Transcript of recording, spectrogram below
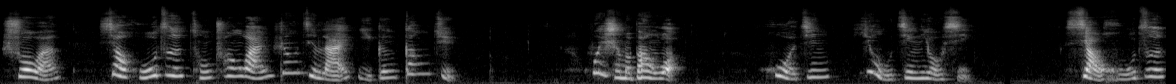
说完，小胡子从窗外扔进来一根钢锯。为什么帮我？霍金又惊又喜。小胡子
